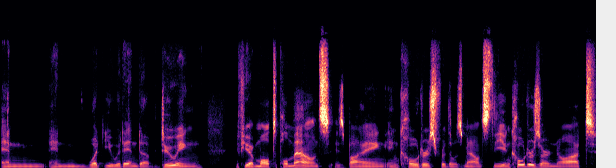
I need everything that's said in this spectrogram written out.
And and what you would end up doing if you have multiple mounts is buying encoders for those mounts. The encoders are not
